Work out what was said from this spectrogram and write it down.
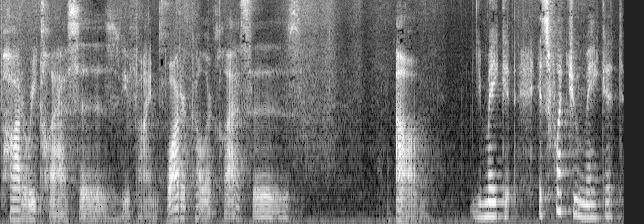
pottery classes, you find watercolor classes. Um, you make it, it's what you make it.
